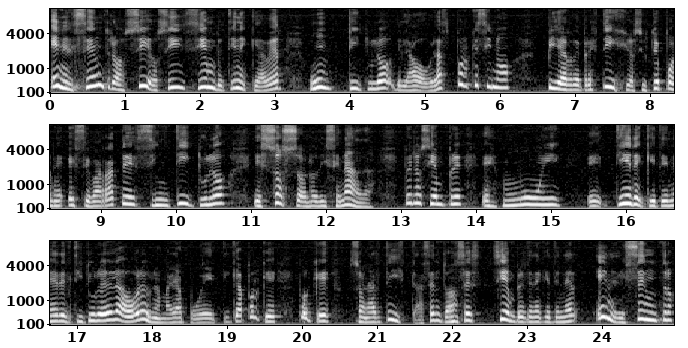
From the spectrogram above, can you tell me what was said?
En el centro, sí o sí, siempre tiene que haber un título de la obra, porque si no, pierde prestigio. Si usted pone ese barra T sin título, es oso, no dice nada. Pero siempre es muy eh, tiene que tener el título de la obra de una manera poética. ¿Por qué? Porque son artistas. Entonces siempre tiene que tener en el centro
